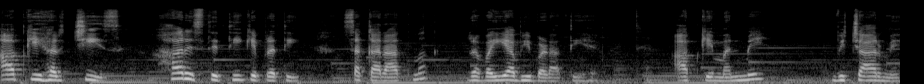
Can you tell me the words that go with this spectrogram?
आपकी हर चीज़, हर स्थिति के प्रति सकारात्मक रवैया भी बढ़ाती है। आपके मन में, विचार में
